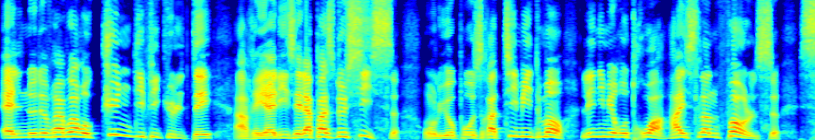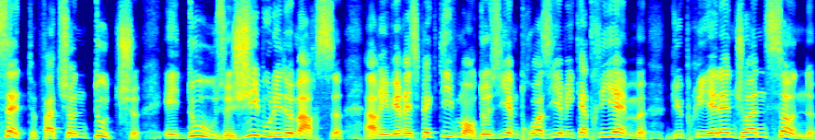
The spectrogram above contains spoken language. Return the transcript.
elle ne devrait avoir aucune difficulté à réaliser la passe de 6. On lui opposera timidement les numéros 3 Iceland Falls, 7 Fashion Touch et 12 Giboulet de Mars, arrivés respectivement 2e, 3e et 4e du prix Helen Johansson,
